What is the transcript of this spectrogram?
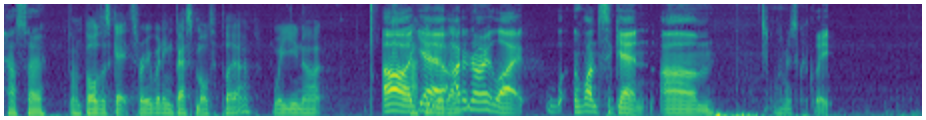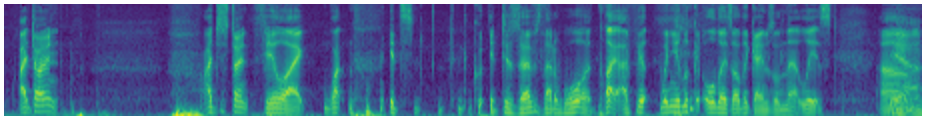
How so? on Baldur's Gate 3 winning best multiplayer were you not Oh yeah? I don't know. Like w- once again, um, let me just quickly. I don't. I just don't feel like what it's. It deserves that award. Like I feel when you look at all those other games on that list. Um, Yeah.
